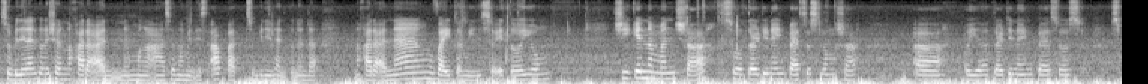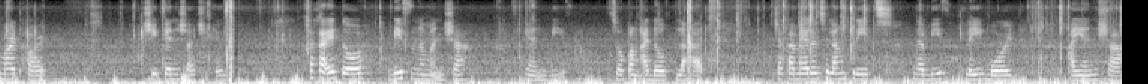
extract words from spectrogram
So, binilhan ko na siya nakaraan ng mga aso namin is apat. So, binilhan ko na, na nakaraan ng vitamins. So, ito yung chicken naman siya. So, 39 pesos lang siya. Uh, oh yeah, 39 pesos. Smart Heart. Chicken siya, chicken. Tsaka ito, beef naman siya. Yan, beef. So, pang adult lahat. Tsaka meron silang treats na beef flavored. Ayan siya.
